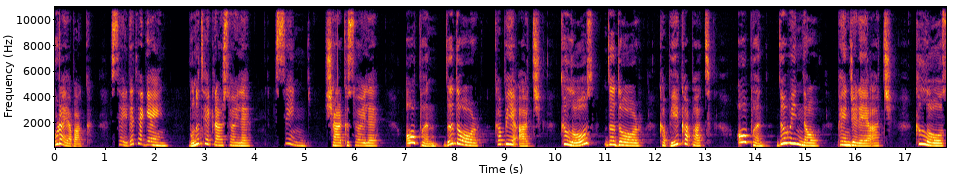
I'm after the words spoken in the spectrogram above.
buraya bak. Say that again, bunu tekrar söyle. Sing, şarkı söyle. Open the door, kapıyı aç. Close the door, kapıyı kapat. Open the window, pencereyi aç. Close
